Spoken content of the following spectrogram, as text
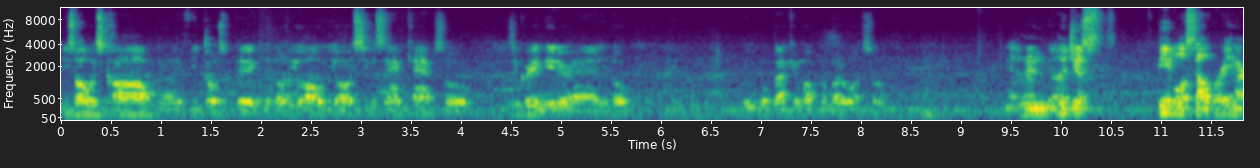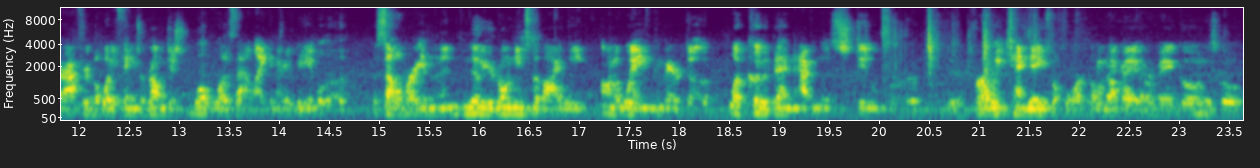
he's always calm. You know, if he throws a pick, you know, you, all, you always see the same Cam. So he's a great leader, and you know, we, we'll back him up no matter what. So. And then uh, just be able to celebrate thereafter the way things are going. Just what was that like? And to be able to, to celebrate and then know you're going into the bye week on a win compared to what could have been having to stew for, Yeah. for a week, 10 days before I going mean, our back main, over our there. main goal is go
